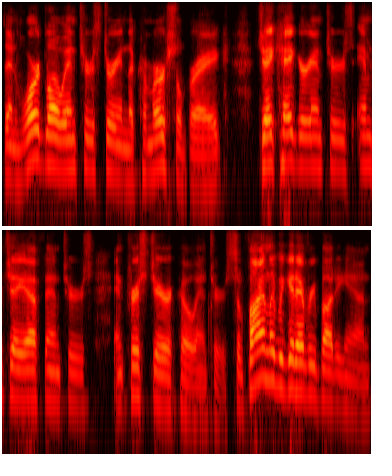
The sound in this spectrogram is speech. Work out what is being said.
then Wardlow enters during the commercial break, Jake Hager enters, MJF enters, and Chris Jericho enters. So finally we get everybody in,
